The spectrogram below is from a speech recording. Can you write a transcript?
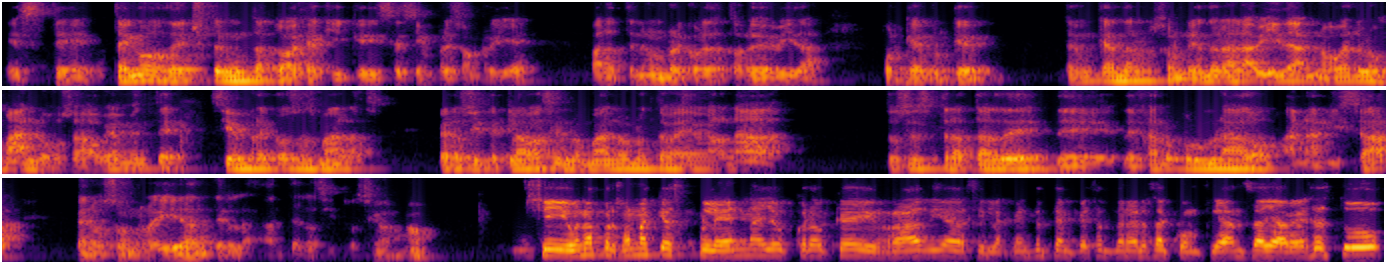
Este, tengo, de hecho, tengo un tatuaje aquí que dice siempre sonríe para tener un recordatorio de vida. ¿Por qué? Porque tengo que andar sonriéndole a la vida, no ver lo malo. O sea, obviamente siempre hay cosas malas, pero si te clavas en lo malo no te va a llevar a nada. Entonces, tratar de, de dejarlo por un lado, analizar, pero sonreír ante la, ante la situación, ¿no? Sí, una persona que es plena, yo creo que irradia, si la gente te empieza a tener esa confianza y a veces tú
